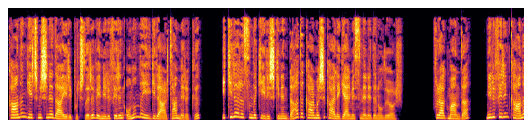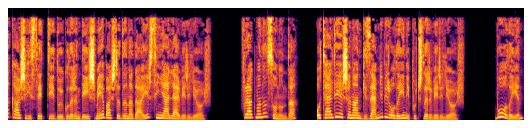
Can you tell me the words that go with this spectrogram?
Kaan'ın geçmişine dair ipuçları ve Nilüfer'in onunla ilgili artan merakı, ikili arasındaki ilişkinin daha da karmaşık hale gelmesine neden oluyor. Fragmanda, Nilüfer'in Kaan'a karşı hissettiği duyguların değişmeye başladığına dair sinyaller veriliyor. Fragmanın sonunda, otelde yaşanan gizemli bir olayın ipuçları veriliyor. Bu olayın,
